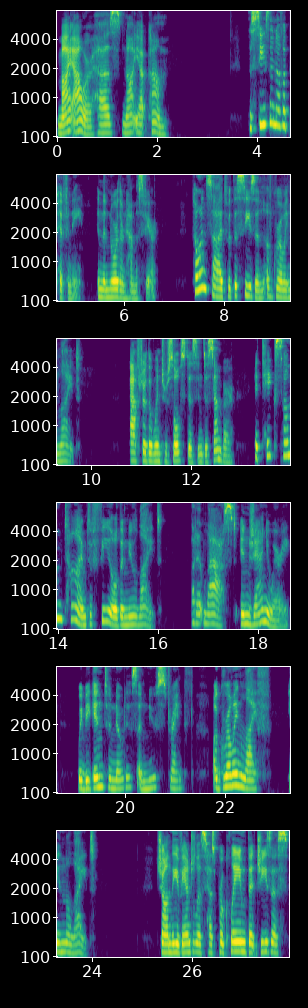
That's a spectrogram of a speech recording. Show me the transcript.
My hour has not yet come. The season of Epiphany in the Northern Hemisphere coincides with the season of growing light. After the winter solstice in December, it takes some time to feel the new light. But at last, in January, we begin to notice a new strength, a growing life in the light. John the Evangelist has proclaimed that Jesus,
